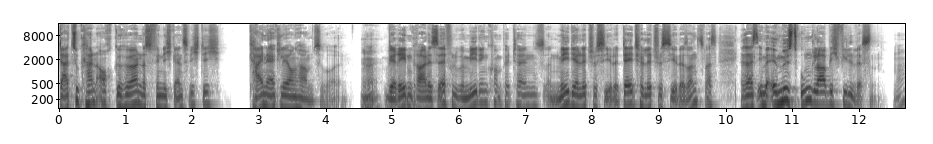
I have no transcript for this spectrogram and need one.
dazu kann auch gehören, das finde ich ganz wichtig, keine Erklärung haben zu wollen. Mhm. Wir reden gerade sehr viel über Medienkompetenz und Media Literacy oder Data Literacy oder sonst was. Das heißt immer, ihr müsst unglaublich viel wissen. Ne?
